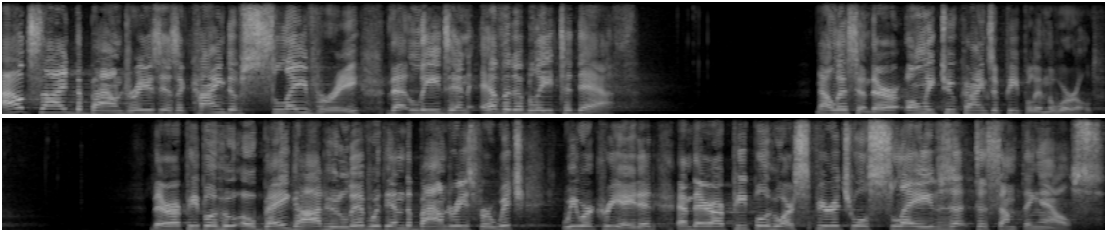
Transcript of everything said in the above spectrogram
Outside the boundaries is a kind of slavery that leads inevitably to death. Now, listen, there are only two kinds of people in the world. There are people who obey God, who live within the boundaries for which we were created, and there are people who are spiritual slaves to something else.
